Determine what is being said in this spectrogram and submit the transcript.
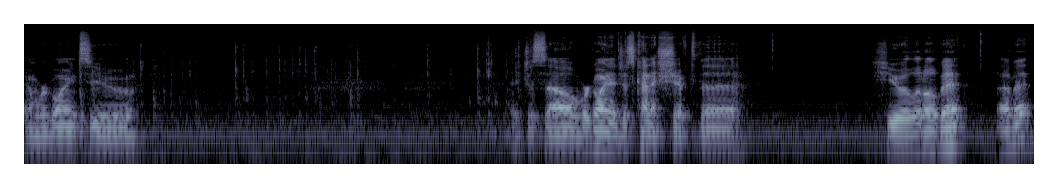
and we're going to... HSL. We're going to just kind of shift the a little bit of it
